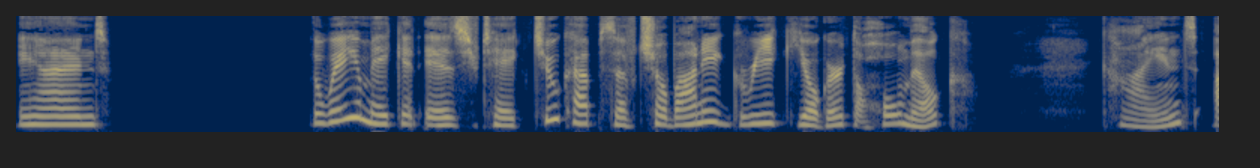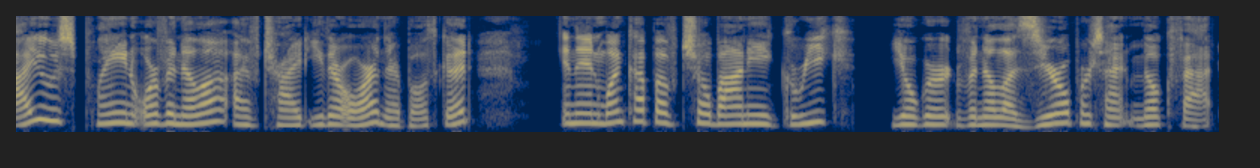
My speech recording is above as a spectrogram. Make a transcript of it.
and the way you make it is you take two cups of Chobani Greek yogurt, the whole milk kind. I use plain or vanilla. I've tried either or and they're both good. And then one cup of Chobani Greek yogurt, vanilla, 0% milk fat,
